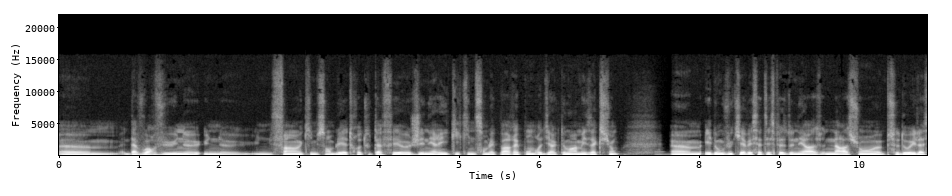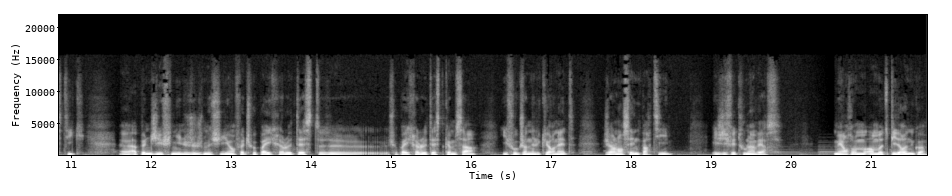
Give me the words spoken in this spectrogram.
d'avoir vu une, une, une, fin qui me semblait être tout à fait générique et qui ne semblait pas répondre directement à mes actions. Euh, et donc vu qu'il y avait cette espèce de narration euh, pseudo-élastique, euh, à peine j'ai fini le jeu, je me suis dit en fait je peux pas écrire le test, je peux pas écrire le test comme ça. Il faut que j'en ai le cœur net. J'ai relancé une partie et j'ai fait tout l'inverse, mais en, mode speedrun quoi.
